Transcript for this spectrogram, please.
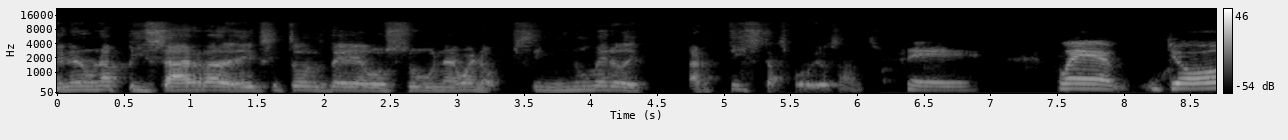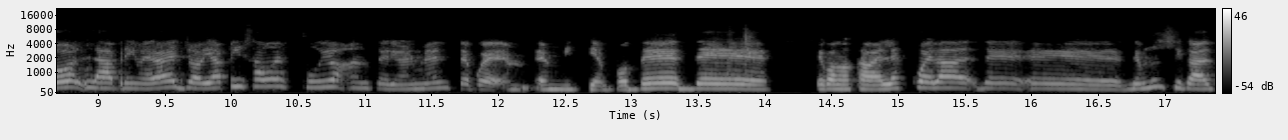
tienen una pizarra de éxitos de Osuna, bueno, sin número de artistas, por Dios santo. Sí. Pues yo, la primera vez, yo había pisado estudios anteriormente, pues en, mis tiempos de, de, cuando estaba en la escuela de, de música,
